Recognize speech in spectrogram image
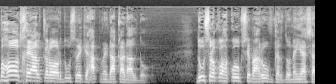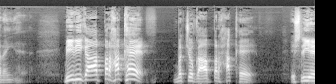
बहुत ख्याल करो और दूसरे के हक में डाका डाल दो। दूसरों को हकूक से महरूम कर दो। नहीं, ऐसा नहीं है। बीवी का आप पर हक है, बच्चों का आप पर हक है। इसलिए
